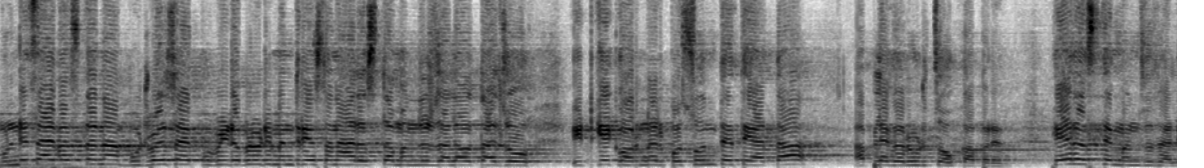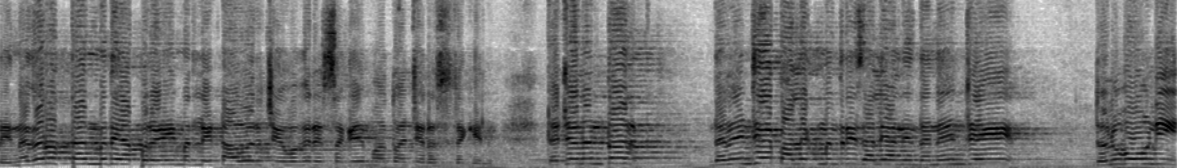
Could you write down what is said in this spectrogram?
मुंडे साहेब असताना भुजबळ साहेब पीडब्ल्यू डी मंत्री असताना हा रस्ता मंजूर झाला होता जो इटके कॉर्नरपासून ते ते आता आपल्या गरुड चौकापर्यंत. हे रस्ते मंजूर झाले. नगरोत्थानमध्ये या परळीमधले टावरचे वगैरे सगळे महत्त्वाचे रस्ते केले. त्याच्यानंतर धनंजय पालकमंत्री झाले आणि धनंजय धनुभाऊनी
